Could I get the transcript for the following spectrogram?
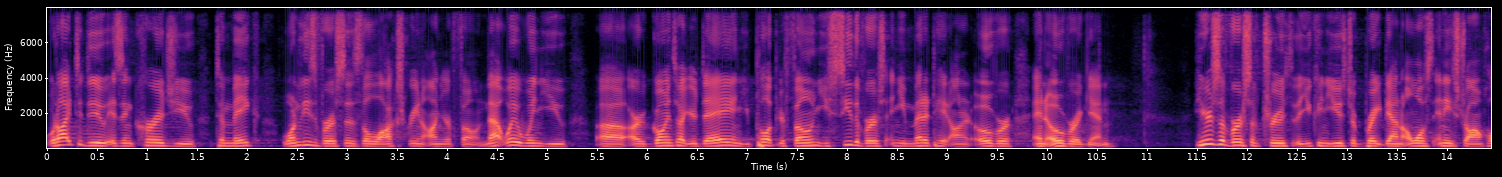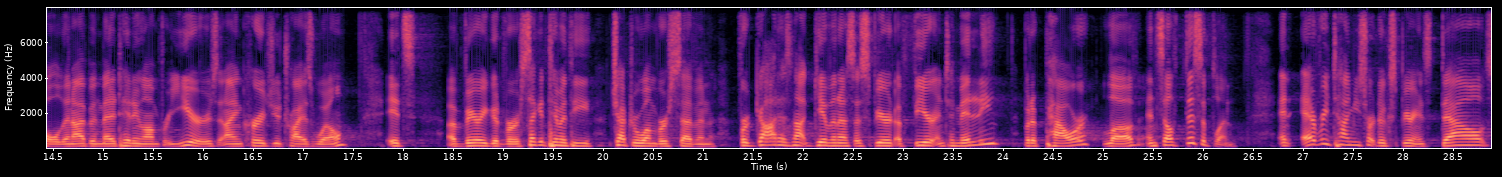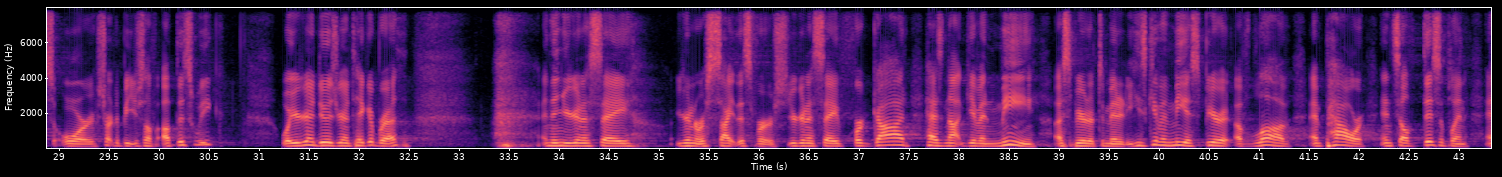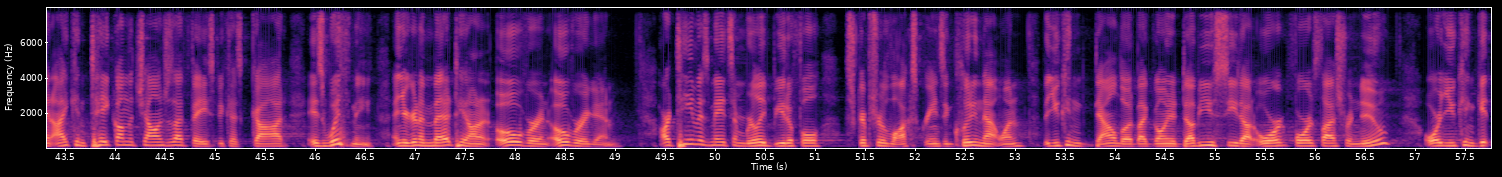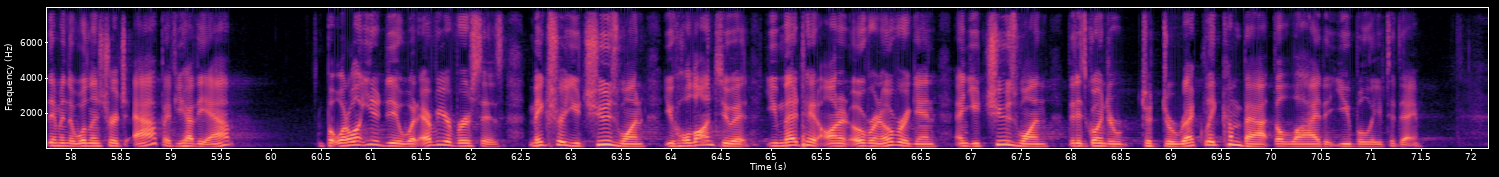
What I like to do is encourage you to make one of these verses the lock screen on your phone. That way, when you uh, are going throughout your day and you pull up your phone, you see the verse and you meditate on it over and over again. Here's a verse of truth that you can use to break down almost any stronghold, and I've been meditating on for years, and I encourage you to try as well. It's a very good verse. 2 Timothy chapter 1, verse 7. For God has not given us a spirit of fear and timidity, but of power, love, and self-discipline. And every time you start to experience doubts or start to beat yourself up this week, what you're gonna do is you're gonna take a breath and then you're gonna say, you're going to recite this verse. You're going to say, For God has not given me a spirit of timidity. He's given me a spirit of love and power and self discipline. And I can take on the challenges I face because God is with me. And you're going to meditate on it over and over again. Our team has made some really beautiful scripture lock screens, including that one that you can download by going to wc.org forward slash renew, or you can get them in the Woodlands Church app if you have the app. But what I want you to do, whatever your verse is, make sure you choose one, you hold on to it, you meditate on it over and over again, and you choose one that is going to, to directly combat the lie that you believe today.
